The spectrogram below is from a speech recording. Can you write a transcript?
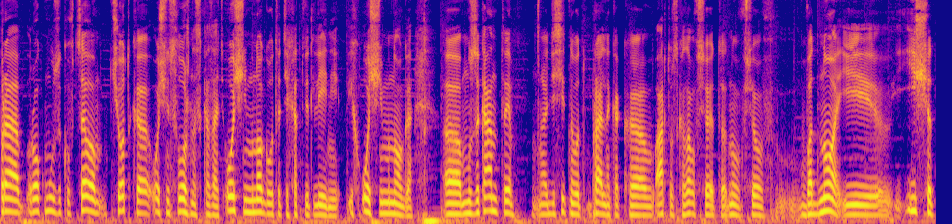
про рок-музыку в целом четко очень сложно сказать. Очень много вот этих ответвлений. Их очень много. Э, музыканты действительно, вот правильно, как э, Артур сказал, все это, ну, все в одно и ищут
